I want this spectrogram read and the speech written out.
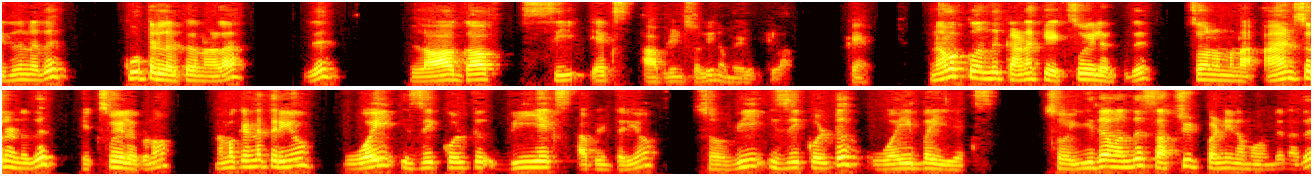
இது என்னது? கூட்டல் இருக்கிறதுனால இது லாக் ஆஃப் சிஎக்ஸ் அப்படின்னு சொல்லி நம்ம எழுதிக்கலாம். ஓகே நமக்கு வந்து கணக்கு எக்ஸ்ஒயில் இருக்குது. ஸோ நம்ம ஆன்சர் என்னது? எக்ஸ்ஒயில் இருக்கணும். நமக்கு என்ன தெரியும்? Y is equal to vx அப்படின்னு தெரியும். So v is equal to y by x so இதை வந்து சப்ஸ்டியூட் பண்ணி நம்ம வந்து என்னது?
